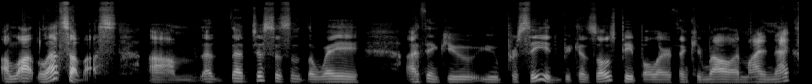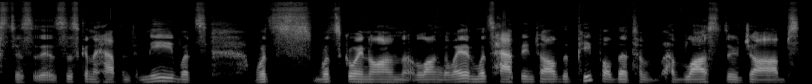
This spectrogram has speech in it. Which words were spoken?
a lot less of us. Um, that that just isn't the way I think you you proceed because those people are thinking, well, am I next? Is is this going to happen to me? What's what's what's going on along the way, and what's happening to all the people that have, have lost their jobs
